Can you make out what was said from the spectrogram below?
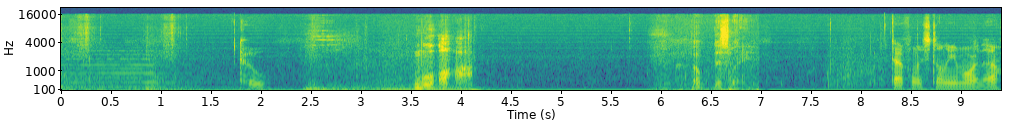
Go. Cool. oh, this way. Definitely still need more though.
